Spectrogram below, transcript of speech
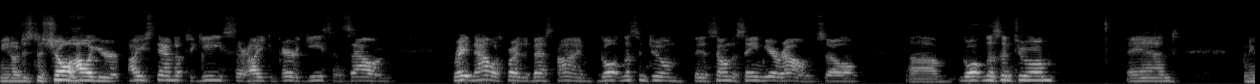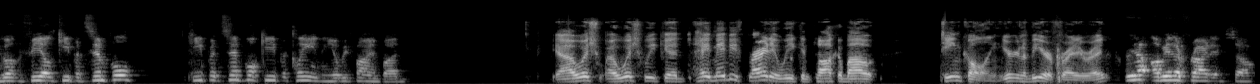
you know, just to show how you're how you stand up to geese or how you compare to geese and sound. Right now is probably the best time. Go out and listen to them. They sound the same year round. So um, go out and listen to them. And when you go out in the field, keep it simple keep it simple, keep it clean, and you'll be fine, bud. Yeah, I wish. I wish we could. Hey, maybe Friday we can talk about team calling. You're going to be here Friday, right? Yeah, I'll be there Friday. So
